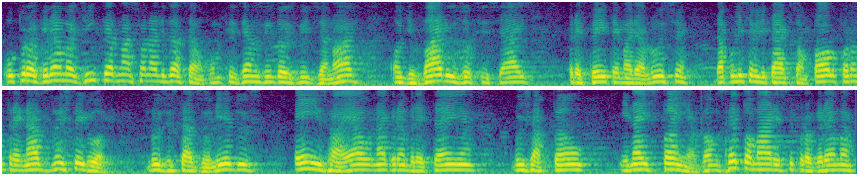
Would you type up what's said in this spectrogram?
o programa de internacionalização, como fizemos em 2019, onde vários oficiais, prefeita e Maria Lúcia, da Polícia Militar de São Paulo, foram treinados no exterior, nos Estados Unidos, em Israel, na Grã-Bretanha, no Japão e na Espanha. Vamos retomar esse programa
